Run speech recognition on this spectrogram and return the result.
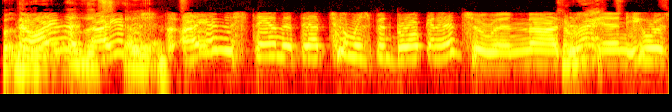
But No, I, I, understand, I understand that that tomb has been broken into, and uh, and he was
